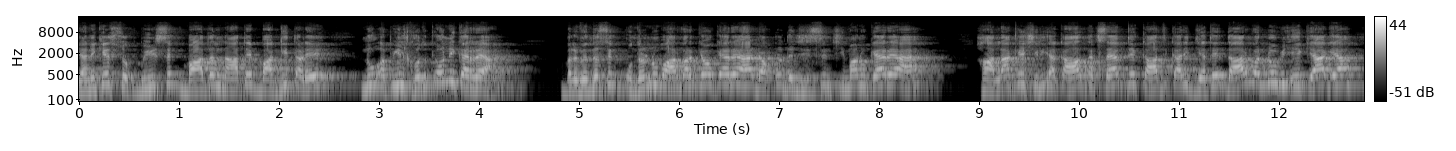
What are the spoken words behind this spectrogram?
ਯਾਨੀ ਕਿ ਸੁਖਬੀਰ ਸਿੰਘ ਬਾਦਲ ਨਾ ਤੇ ਬਾਗੀ ਧੜੇ ਨੂੰ ਅਪੀਲ ਖੁਦ ਕਿਉਂ ਨਹੀਂ ਕਰ ਰਿਹਾ? ਬਲਵਿੰਦਰ ਸਿੰਘ ਭੁੰਦੜ ਨੂੰ ਵਾਰ-ਵਾਰ ਕਿਉਂ ਕਹਿ ਰਿਹਾ ਹੈ? ਡਾਕਟਰ ਦਲਜੀਤ ਸਿੰਘ ਚੀਮਾ ਨੂੰ ਕਹਿ ਰਿਹਾ ਹੈ। ਹਾਲਾਂਕਿ ਸ੍ਰੀ ਅਕਾਲ ਤਖਤ ਸਾਹਿਬ ਦੇ ਕਾਰਜਕਾਰੀ ਜਥੇਦਾਰ ਵੱਲੋਂ ਵੀ ਇਹ ਕਿਹਾ ਗਿਆ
